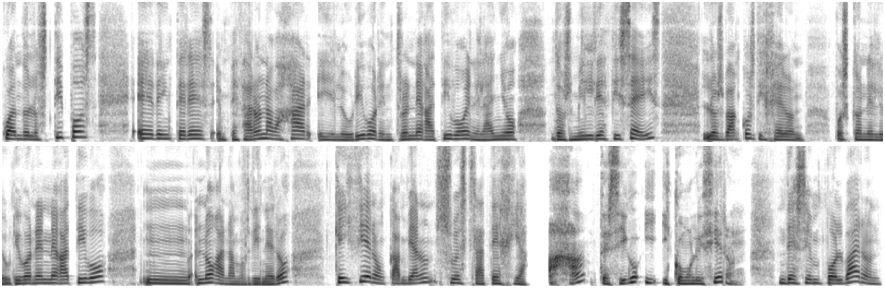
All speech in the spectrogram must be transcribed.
Cuando los tipos eh, de interés empezaron a bajar y el Euribor entró en negativo en el año 2016, los bancos dijeron, pues con el Euribor en negativo mm, no ganamos dinero. ¿Qué hicieron? Cambiaron su estrategia. Ajá, te sigo. ¿Y, cómo lo hicieron? Desempolvaron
